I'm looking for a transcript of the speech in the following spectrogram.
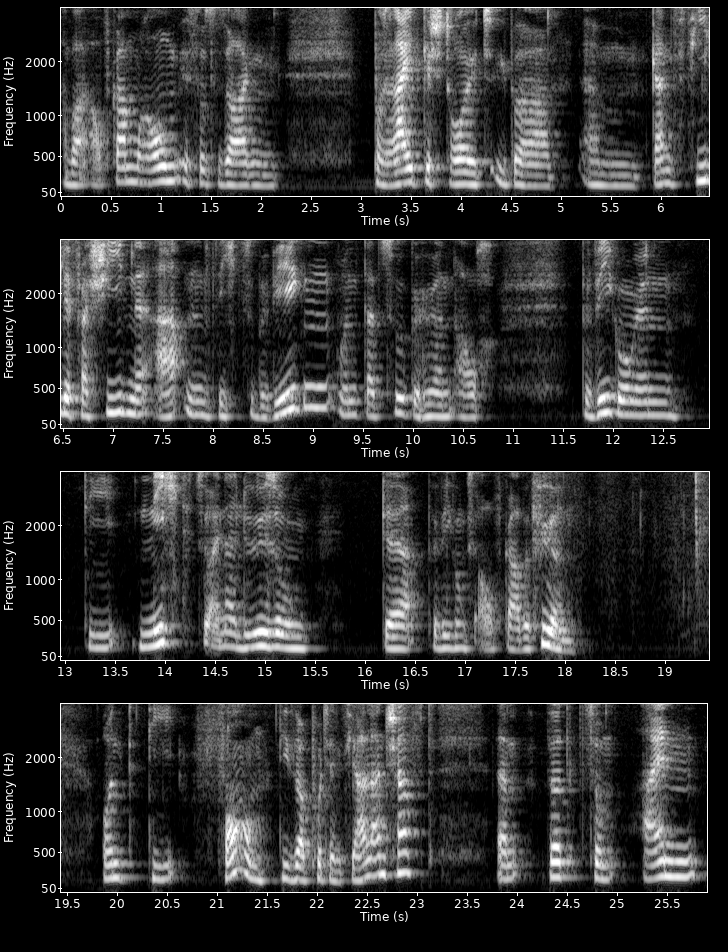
Aber Aufgabenraum ist sozusagen breit gestreut über ähm, ganz viele verschiedene Arten, sich zu bewegen und dazu gehören auch Bewegungen, die nicht zu einer Lösung der Bewegungsaufgabe führen. Und die Form dieser Potentiallandschaft ähm, wird zum einen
